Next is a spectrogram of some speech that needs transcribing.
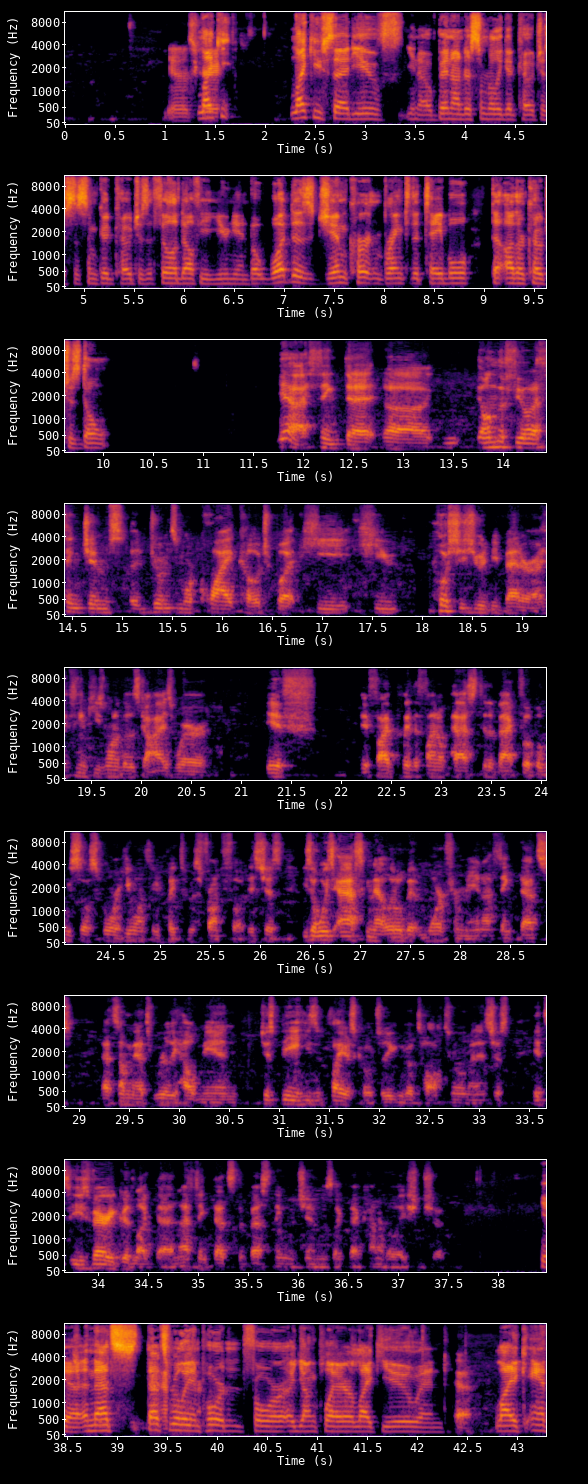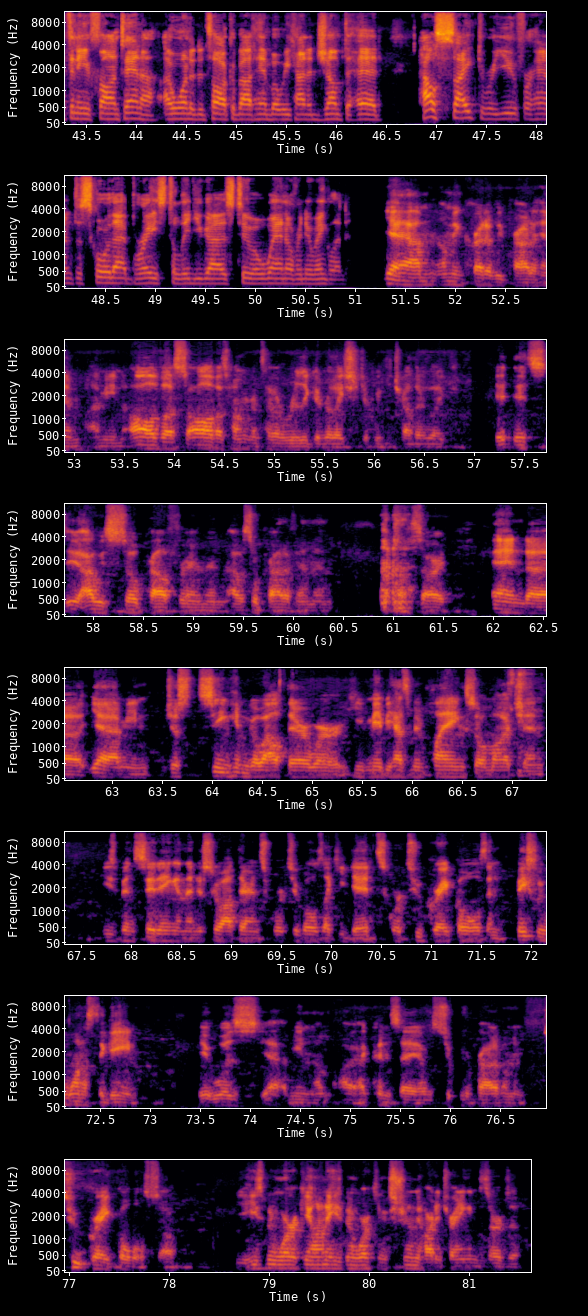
Yeah, that's great. Like you, like you said, you've you know been under some really good coaches, to some good coaches at Philadelphia Union. But what does Jim Curtin bring to the table that other coaches don't? Yeah, I think that uh, on the field, I think Jim's uh, Jim's a more quiet coach, but he he pushes you to be better. I think he's one of those guys where if if I play the final pass to the back foot, but we still score, he wants me to play to his front foot. It's just he's always asking that little bit more from me, and I think that's that's something that's really helped me. And just being he's a player's coach, so you can go talk to him, and it's just it's he's very good like that. And I think that's the best thing with Jim is like that kind of relationship. Yeah, and that's that's really important for a young player like you and yeah. like Anthony Fontana. I wanted to talk about him, but we kind of jumped ahead. How psyched were you for him to score that brace to lead you guys to a win over New England? Yeah, I'm, I'm incredibly proud of him. I mean, all of us, all of us homegrowns have a really good relationship with each other. Like, it, it's, it, I was so proud for him, and I was so proud of him. And sorry, and uh, yeah, I mean, just seeing him go out there where he maybe hasn't been playing so much, and he's been sitting, and then just go out there and score two goals like he did, score two great goals, and basically won us the game. It was, yeah, I mean, um, I, I couldn't say I was super proud of him, and two great goals. So he's been working on it. He's been working extremely hard in training and deserves it.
